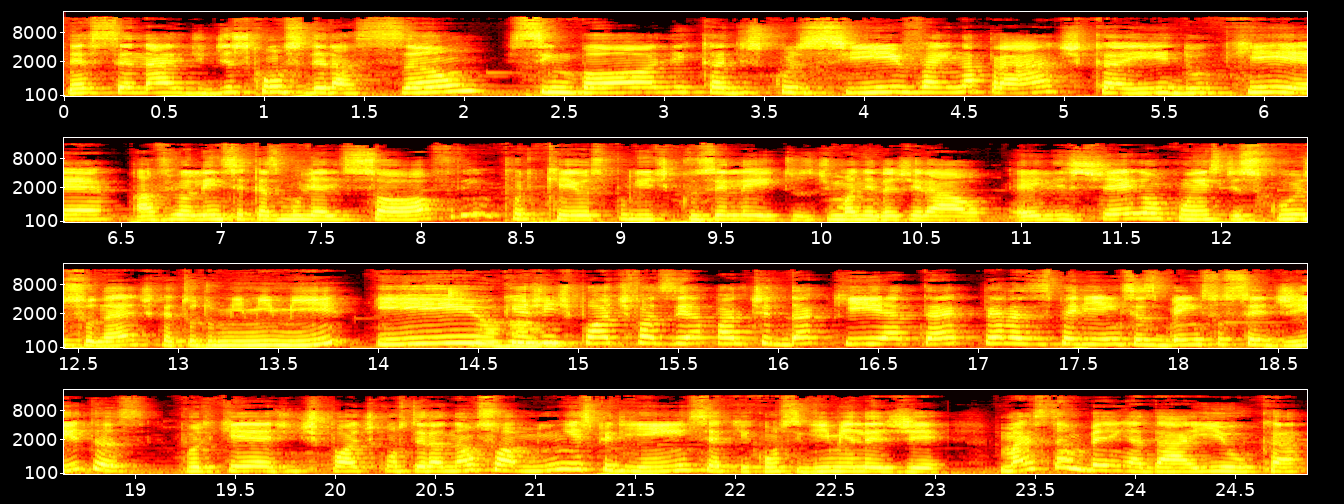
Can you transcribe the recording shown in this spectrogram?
nesse cenário de desconsideração simbólica, discursiva e na prática aí do que é a violência que as mulheres sofrem, porque os políticos eleitos, de maneira geral, eles chegam com esse discurso, né, de que é tudo mimimi, e uhum. o que a gente pode fazer a partir daqui, até pelas experiências bem-sucedidas, porque a gente pode considerar não só a minha experiência, que consegui me eleger, mas também a da Ilka,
